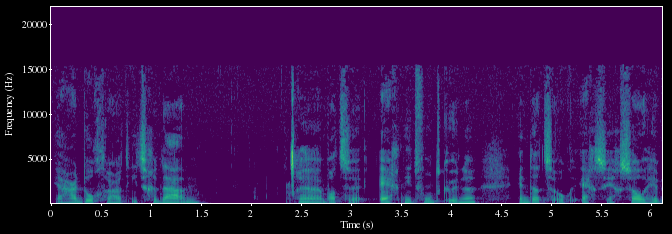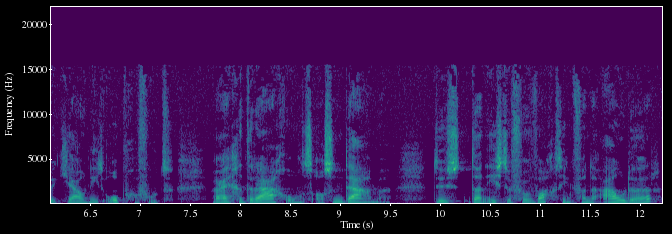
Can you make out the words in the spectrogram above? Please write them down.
ja, haar dochter had iets gedaan uh, wat ze echt niet vond kunnen. En dat ze ook echt zegt: Zo heb ik jou niet opgevoed. Wij gedragen ons als een dame. Dus dan is de verwachting van de ouder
